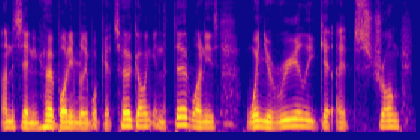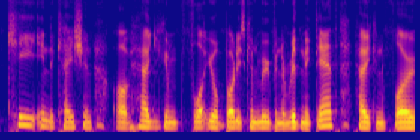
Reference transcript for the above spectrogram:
understanding her body, and really what gets her going. And the third one is when you really get a strong key indication of how you can flow, your bodies can move in a rhythmic dance, how you can flow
